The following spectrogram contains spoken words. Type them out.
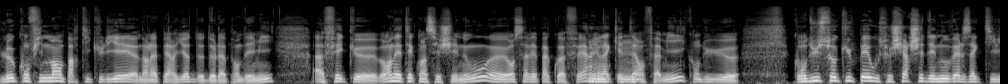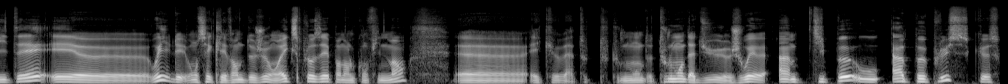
le confinement en particulier dans la période de, de la pandémie, a fait que on était coincés chez nous, euh, on savait pas quoi faire. Il y en a qui Mhm. étaient en famille, qui ont dû, euh, qui ont dû s'occuper ou se chercher des nouvelles activités. Et euh, oui, les- on sait que les ventes de jeux ont explosé pendant le confinement euh, et que bah, tout, tout- tout le monde, tout le monde a dû jouer un petit peu ou un peu plus que ce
